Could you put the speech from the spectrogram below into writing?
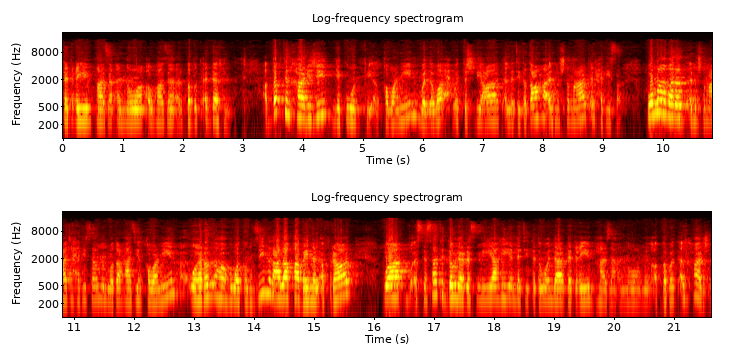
تدعيم هذا النوع أو هذا الضبط الداخلي. الضبط الخارجي يكون في القوانين واللوائح والتشريعات التي تضعها المجتمعات الحديثة. وما غرض المجتمعات الحديثة من وضع هذه القوانين؟ وغرضها هو تنظيم العلاقة بين الأفراد ومؤسسات الدولة الرسمية هي التي تتولى تدعيم هذا النوع من الضبط الخارجي.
